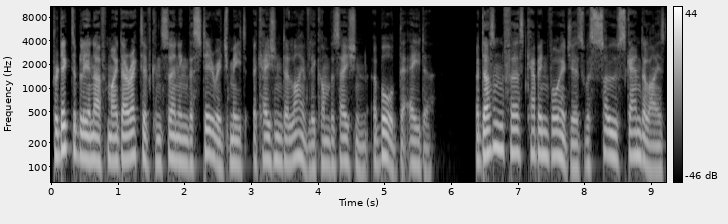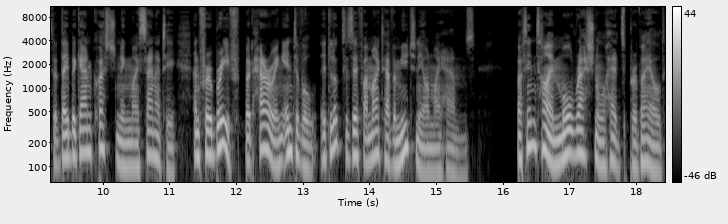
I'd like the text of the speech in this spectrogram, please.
Predictably enough, my directive concerning the steerage meet occasioned a lively conversation aboard the Ada. A dozen first cabin voyagers were so scandalized that they began questioning my sanity, and for a brief but harrowing interval it looked as if I might have a mutiny on my hands. But in time more rational heads prevailed,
